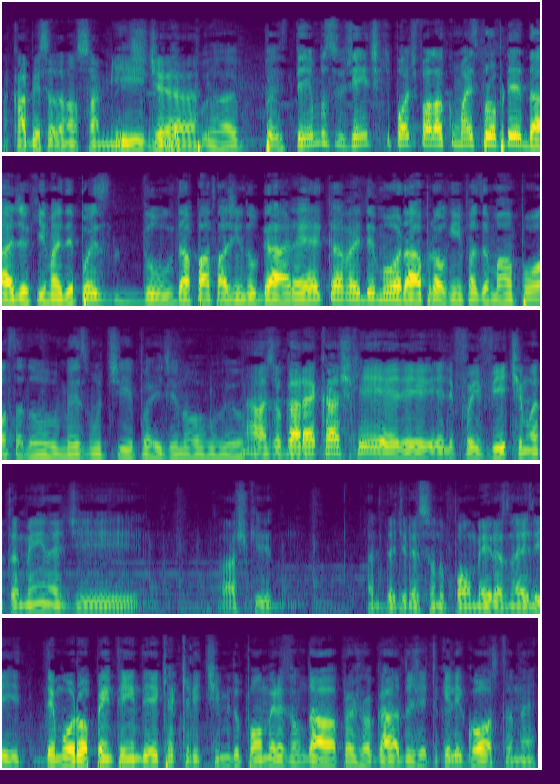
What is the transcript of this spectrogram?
a cabeça da nossa mídia. Ah, Temos gente que pode falar com mais propriedade aqui, mas depois do- da passagem do Gareca vai demorar pra alguém fazer uma aposta do mesmo tipo aí de novo, viu? Não, mas o Gareca, acho que ele, ele foi vítima também, né? De. Acho que. ali Da direção do Palmeiras, né? Ele demorou pra entender que aquele time do Palmeiras não dava pra jogar do jeito que ele gosta, né?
